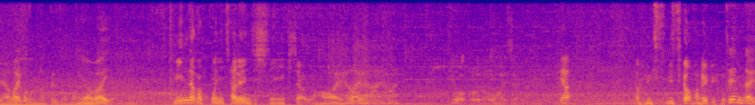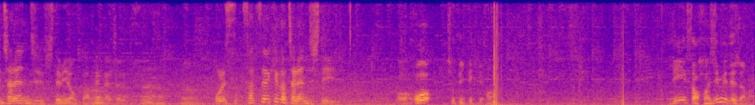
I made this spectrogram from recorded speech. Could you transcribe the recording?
うやばいことになってると思う。ないやばいよ。みんながここにチャレンジしに来ちゃうよ。あやばいやばいやばい。夫今日はこれでもう終わりじいや。店は入るよ。店内チャレンジしてみようかな。俺す撮影許可チャレンジしていい？おちょっと行ってきて。ディーンさん初めてじゃない？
